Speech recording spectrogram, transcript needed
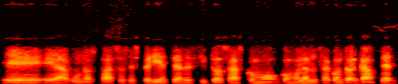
eh, eh, algunos pasos, experiencias exitosas como, como la lucha contra el cáncer.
